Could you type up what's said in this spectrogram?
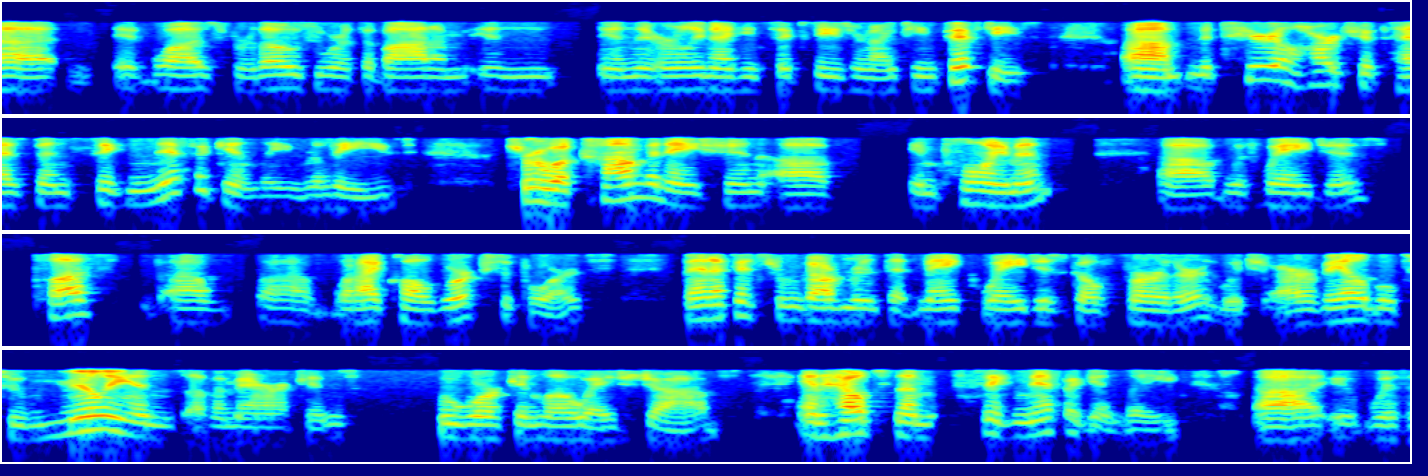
uh, it was for those who were at the bottom in in the early 1960s or 1950s. Um, material hardship has been significantly relieved through a combination of employment uh, with wages, plus uh, uh, what I call work supports, benefits from government that make wages go further, which are available to millions of Americans who work in low wage jobs, and helps them significantly uh, with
